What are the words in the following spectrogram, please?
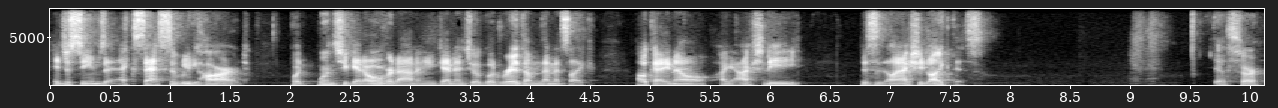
it just seems excessively hard. But once you get over that and you get into a good rhythm, then it's like, okay, no, I actually this is I actually like this. Yes, sir.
